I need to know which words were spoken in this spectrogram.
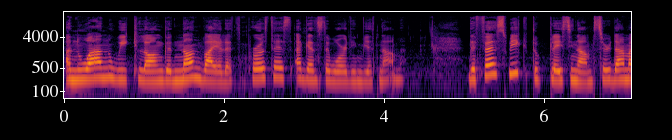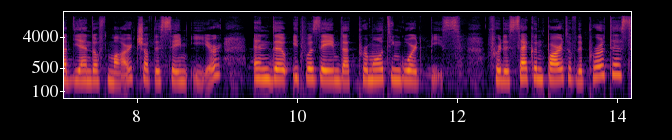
a one week long non violent protest against the war in Vietnam. The first week took place in Amsterdam at the end of March of the same year, and uh, it was aimed at promoting world peace. For the second part of the protest,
